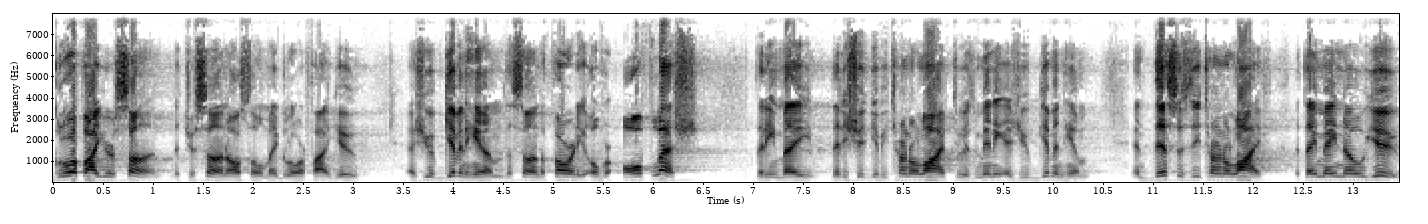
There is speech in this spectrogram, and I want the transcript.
Glorify your Son, that your Son also may glorify you, as you have given him, the Son, authority over all flesh that he may that he should give eternal life to as many as you've given him. And this is the eternal life, that they may know you,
